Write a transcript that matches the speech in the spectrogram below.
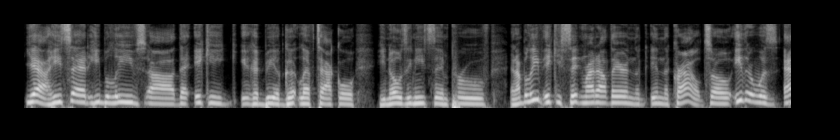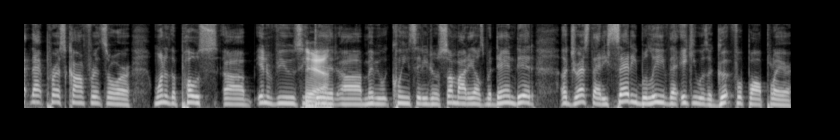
Yeah, he said he believes uh, that Ickey could be a good left tackle. He knows he needs to improve, and I believe Ickey's sitting right out there in the in the crowd. So either was at that press conference or one of the post uh, interviews he Yeah. did, uh, maybe with Queen City or somebody else. But Dan did address that. He said he believed that Ickey was a good football player,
